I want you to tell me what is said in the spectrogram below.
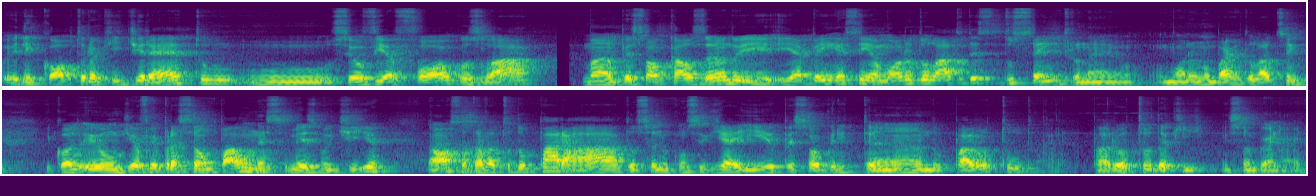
Helicóptero aqui direto, o, você ouvia fogos lá. Mano, o pessoal causando, e, e é bem assim, eu moro do lado desse, do centro, né? Eu, eu moro num bairro do lado do centro. E quando eu, um dia eu fui para São Paulo, nesse mesmo dia, nossa, tava tudo parado, você não conseguia ir, o pessoal gritando, parou tudo, cara. Parou tudo aqui em São Bernardo.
